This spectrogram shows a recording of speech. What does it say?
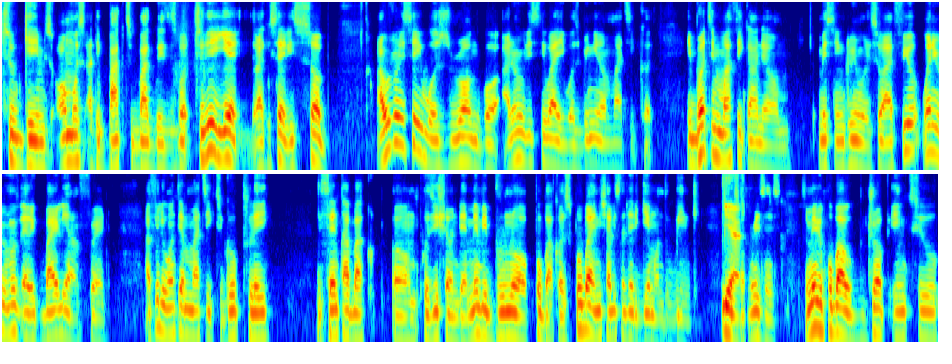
two games almost at the back to back basis. But today, yeah, like you said, he's sub. I wouldn't really say it was wrong, but I don't really see why he was bringing on Matic because he brought in Matic and um Mason Greenwood. So I feel when he removed Eric Bailly and Fred, I feel he wanted Matic to go play the centre back um position then maybe Bruno or Pogba because Pogba initially started the game on the wing. Yeah. For some reasons. So maybe Pogba would drop into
